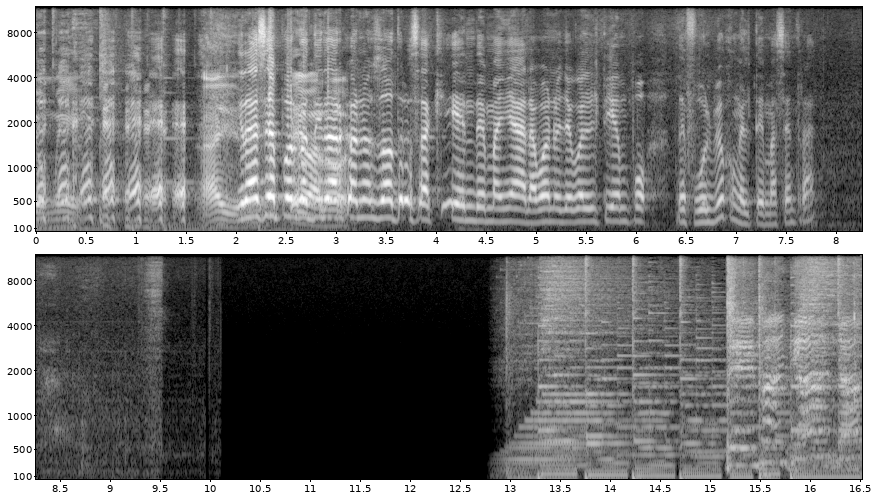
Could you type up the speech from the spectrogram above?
Gracias por continuar con nosotros aquí en De Mañana. Bueno, llegó el tiempo de Fulvio con el tema central. De mañana.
